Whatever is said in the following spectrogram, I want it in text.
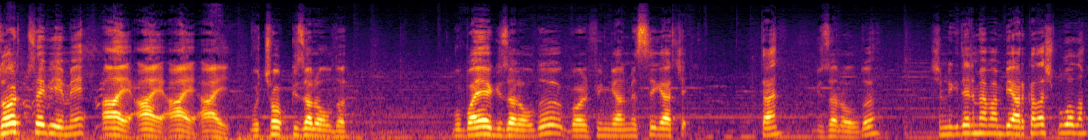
4 seviye mi? Ay ay ay ay. Bu çok güzel oldu. Bu baya güzel oldu. Golf'ün gelmesi gerçekten güzel oldu. Şimdi gidelim hemen bir arkadaş bulalım.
